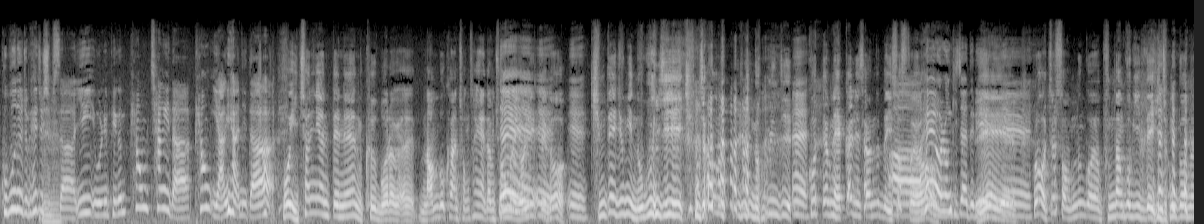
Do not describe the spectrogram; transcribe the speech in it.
구분을 좀 해주십사. 음. 이 올림픽은 평창이다. 평양이 아니다. 뭐 2000년 때는 그 뭐라 남북한 정상회담 정말 네, 열릴 때도 네, 네. 김대중이 누구인지 김정은이 누구인지 네. 그것 때문에 헷갈린 사람들도 아, 있었어요. 아, 해외 언론 기자들이. 예, 예. 예. 그건 어쩔 수 없는 거예요. 분단국인데 이 정도는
